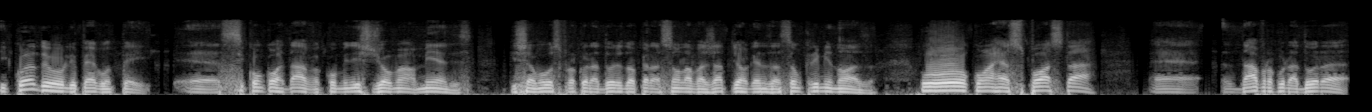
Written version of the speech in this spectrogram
E quando eu lhe perguntei é, se concordava com o ministro Gilmar Mendes, que chamou os procuradores da Operação Lava Jato de organização criminosa, ou com a resposta é, da procuradora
